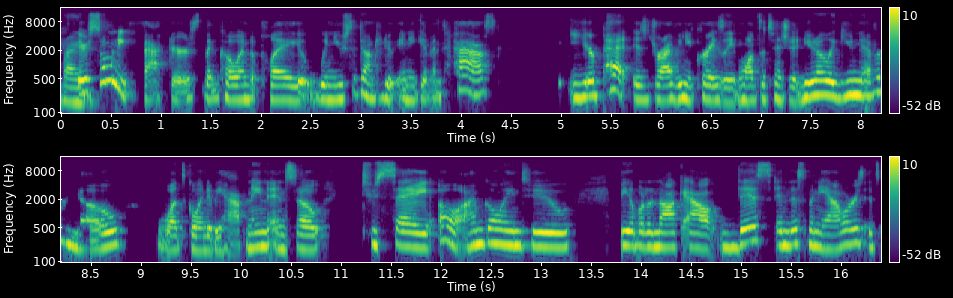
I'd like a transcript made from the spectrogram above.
Right. There's so many factors that go into play when you sit down to do any given task. Your pet is driving you crazy and wants attention. You know, like you never know what's going to be happening, and so to say, oh, I'm going to be able to knock out this in this many hours, it's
